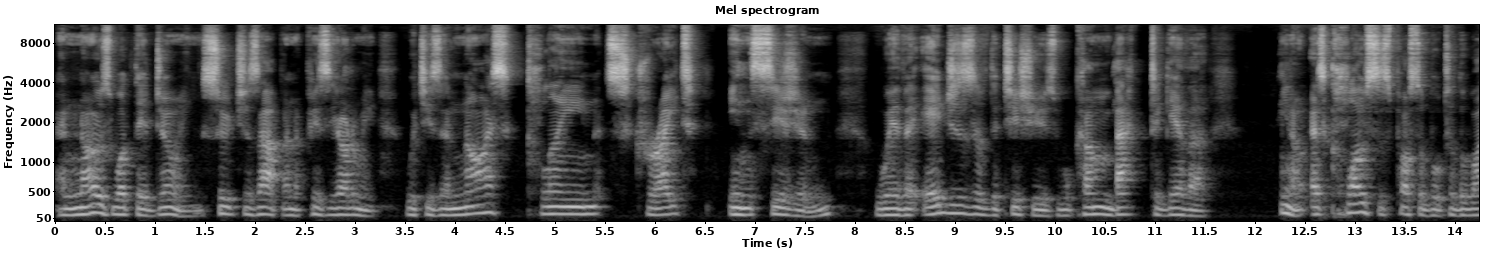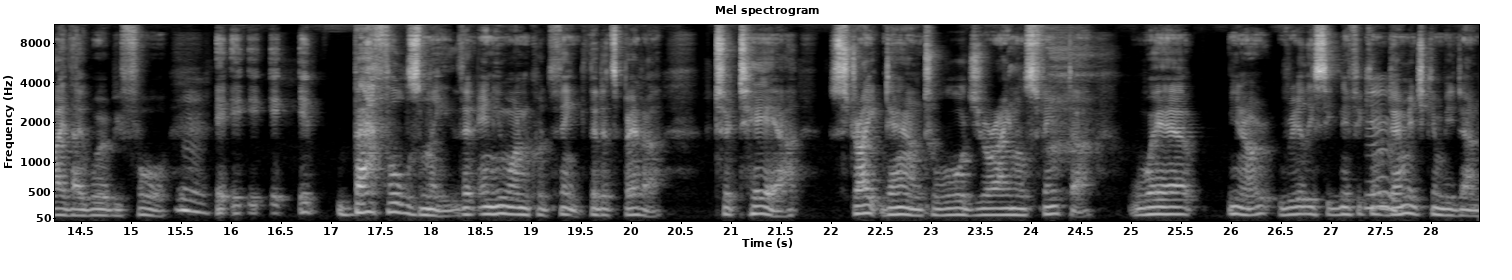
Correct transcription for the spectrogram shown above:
and knows what they're doing sutures up an episiotomy, which is a nice, clean, straight incision where the edges of the tissues will come back together, you know, as close as possible to the way they were before. Mm. It, it, it, it baffles me that anyone could think that it's better to tear straight down towards your anal sphincter where you know really significant Mm. damage can be done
